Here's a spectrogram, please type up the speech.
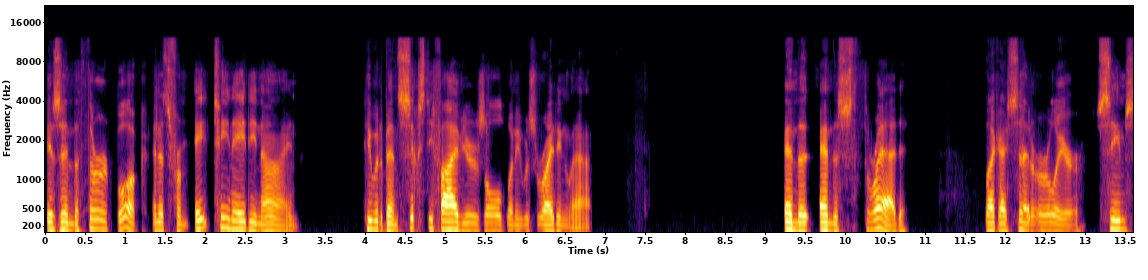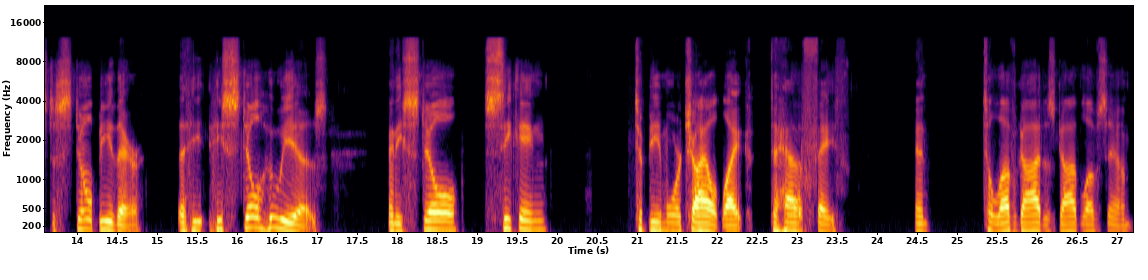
is in the third book and it's from 1889 he would have been 65 years old when he was writing that. And the and this thread like i said earlier seems to still be there that he he's still who he is and he's still seeking to be more childlike to have faith and to love god as god loves him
